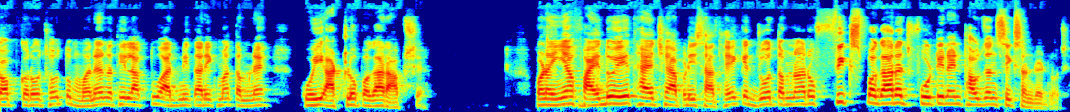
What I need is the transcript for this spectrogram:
જોબ કરો છો તો મને નથી લાગતું આજની તારીખમાં તમને કોઈ આટલો પગાર આપશે. પણ અહીંયા ફાયદો એ થાય છે આપણી સાથે કે જો તમારો ફિક્સ પગાર જ ફોર્ટી નાઇન થાઉઝન્ડ સિક્સ હંડ્રેડનો છે.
